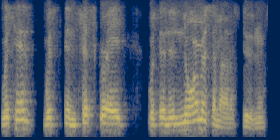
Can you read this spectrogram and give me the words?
with him with in fifth grade with an enormous amount of students,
